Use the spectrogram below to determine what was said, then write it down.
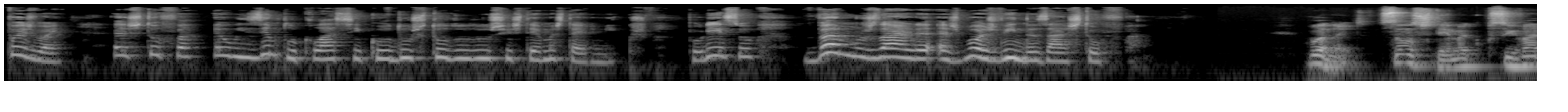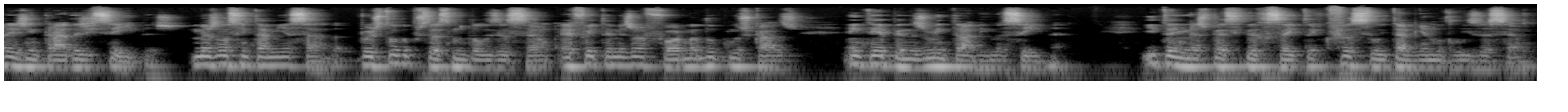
Pois bem, a estufa é o exemplo clássico do estudo dos sistemas térmicos. Por isso, vamos dar as boas-vindas à estufa. Boa noite. Sou um sistema que possui várias entradas e saídas, mas não sinta ameaçada, pois todo o processo de modelização é feito da mesma forma do que nos casos em que tem apenas uma entrada e uma saída. E tenho uma espécie de receita que facilita a minha modelização.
